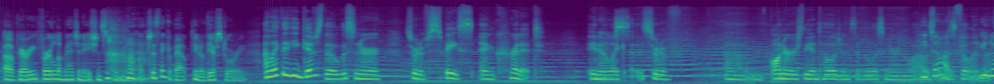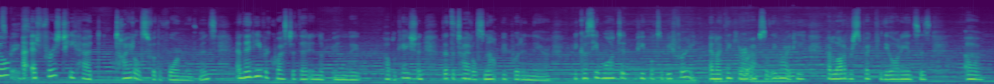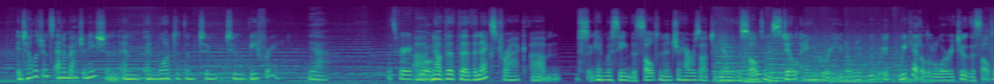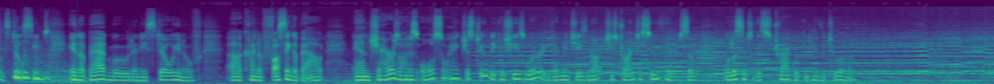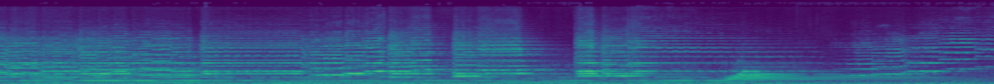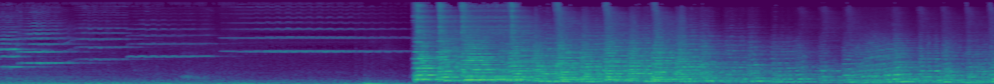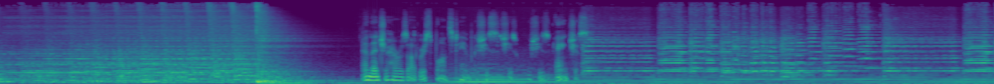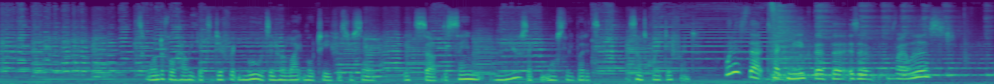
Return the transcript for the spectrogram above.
uh, very fertile imaginations to, to think about, you know, their story. I like that he gives the listener sort of space and credit, you know, yes. like uh, sort of um, honors the intelligence of the listener and allows them to fill in you that know, space. At first, he had titles for the four movements, and then he requested that in the in the publication that the titles not be put in there because he wanted people to be free. And I think you right. were absolutely right. He had a lot of respect for the audience's uh, intelligence and imagination and, and wanted them to, to be free. Yeah. That's very uh, cool. Uh, now, the, the, the next track, um, so again, we're seeing the Sultan and Scheherazade together. The Sultan is still angry. You know, we, we, we get a little worried too. The Sultan still seems in a bad mood, and he's still, you know, uh, kind of fussing about. And Scheherazade is also anxious too because she's worried. I mean, she's not. She's trying to soothe him. So we'll listen to this track. We can hear the two of them. Then Scheherazade responds to him because she's she's she's anxious. It's wonderful how he gets different moods in her leitmotif, as you said. It's uh, the same music mostly, but it's it sounds quite different. What is that technique that the is it a violinist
